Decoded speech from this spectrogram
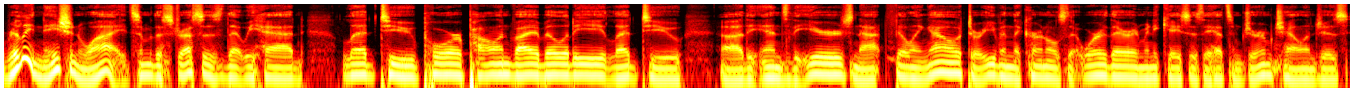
really nationwide, some of the stresses that we had led to poor pollen viability, led to uh, the ends of the ears not filling out, or even the kernels that were there. In many cases, they had some germ challenges.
